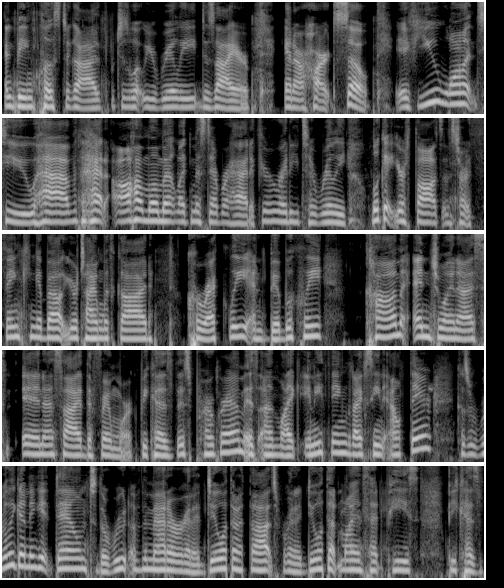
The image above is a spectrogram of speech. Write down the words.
and being close to God, which is what we really desire in our hearts. So if you want to have that aha moment like Miss Deborah had, if you're ready to really look at your thoughts and start thinking about your time with God, God correctly and biblically, come and join us inside the framework because this program is unlike anything that I've seen out there because we're really going to get down to the root of the matter. We're going to deal with our thoughts. We're going to deal with that mindset piece because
